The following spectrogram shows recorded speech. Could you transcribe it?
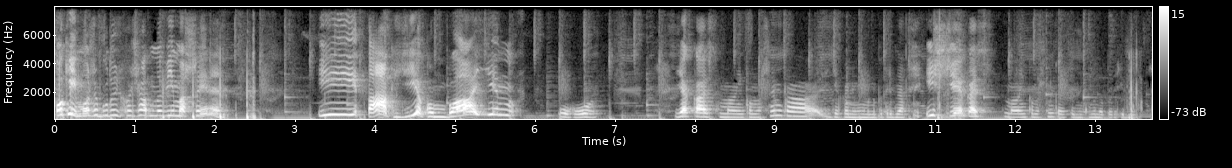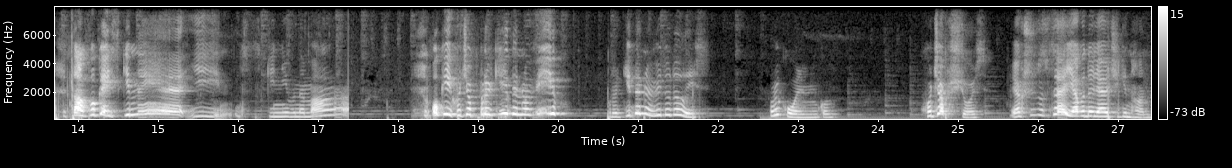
Окей, може будуть хоча б нові машини. І так, є комбайн. Ого. Якась маленька машинка, яка нікому не потрібна. І ще якась маленька машинка, яка нікому не потрібна. Так, окей, скіни і скінів нема. Окей, хоча б прикиди нові. Прикиди нові додались. Прикольненько. Хоча б щось. Якщо це все, я видаляю Чікінган.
